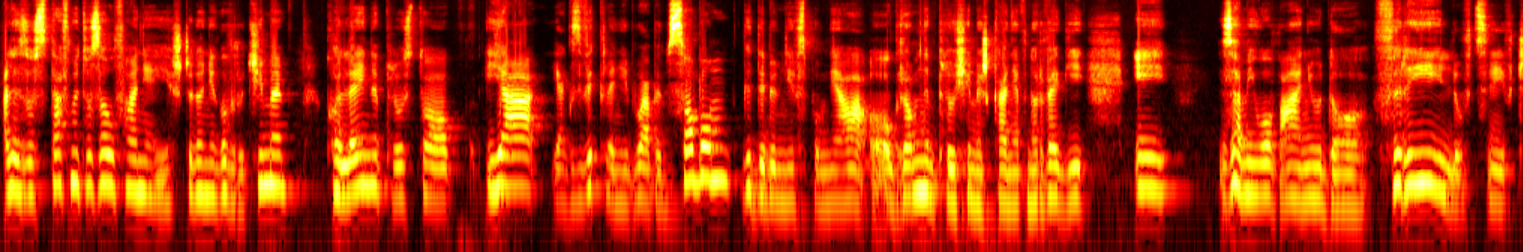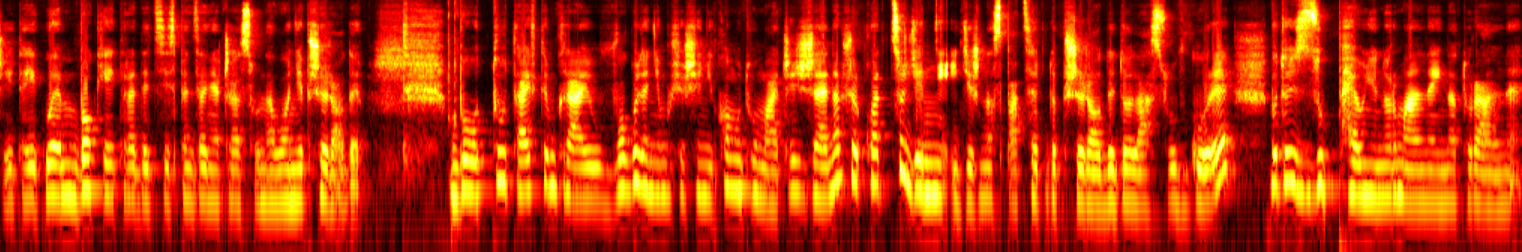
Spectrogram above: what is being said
Ale zostawmy to zaufanie jeszcze do niego wrócimy. Kolejny plus to ja, jak zwykle, nie byłabym sobą, gdybym nie wspomniała o ogromnym plusie mieszkania w Norwegii i zamiłowaniu do friluftsliv, czyli tej głębokiej tradycji spędzania czasu na łonie przyrody. Bo tutaj w tym kraju w ogóle nie musisz się nikomu tłumaczyć, że na przykład codziennie idziesz na spacer do przyrody, do lasu, w góry, bo to jest zupełnie normalne i naturalne.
